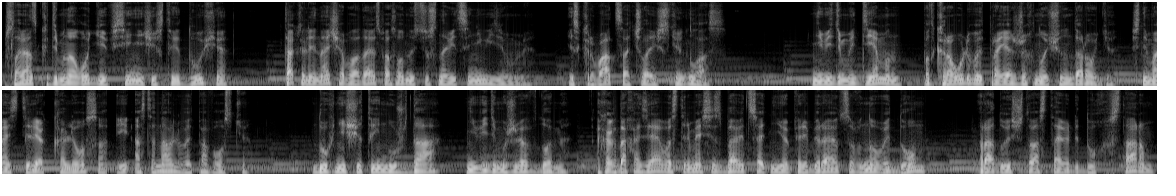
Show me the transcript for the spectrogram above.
В славянской демонологии все нечистые духи так или иначе обладают способностью становиться невидимыми и скрываться от человеческих глаз. Невидимый демон подкарауливает проезжих ночью на дороге, снимая с телег колеса и останавливает повозки. Дух нищеты и нужда невидимо живет в доме, а когда хозяева, стремясь избавиться от нее, перебираются в новый дом – Радуясь, что оставили дух в старом,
